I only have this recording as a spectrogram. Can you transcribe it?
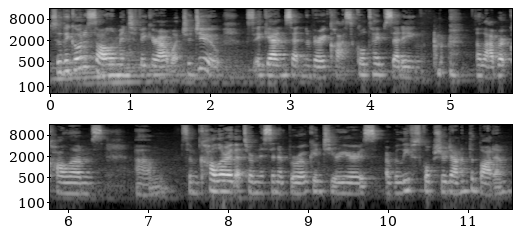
So they go to Solomon to figure out what to do. It's again, set in a very classical type setting, elaborate columns, um, some color that's reminiscent of Baroque interiors, a relief sculpture down at the bottom.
